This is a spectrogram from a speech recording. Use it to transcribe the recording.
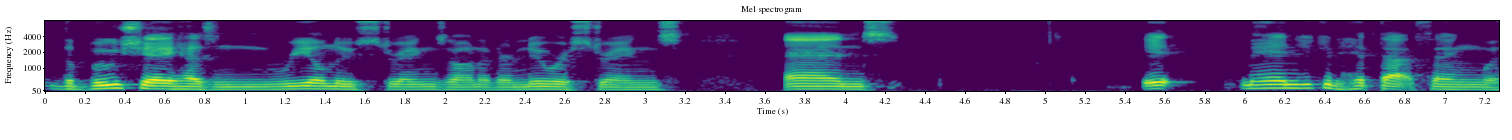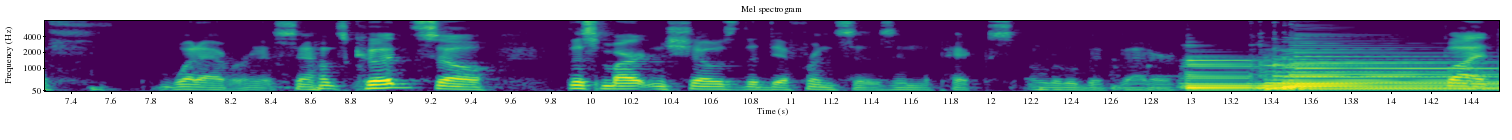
the Boucher has real new strings on it or newer strings, and it man, you can hit that thing with whatever and it sounds good. So this Martin shows the differences in the picks a little bit better. But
